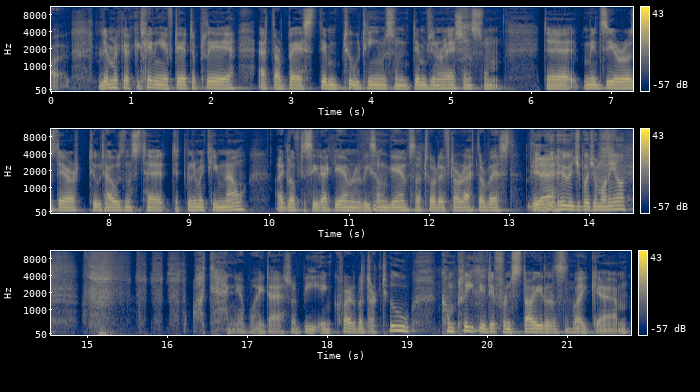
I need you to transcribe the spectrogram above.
uh, Limerick or Kilkenny, if they had to play at their best, them two teams from them generations from the mid zeros there, 2000s to the Limerick team now, I'd love to see that game. It'll be some games, I thought, if they're at their best. Yeah. Who, who would you put your money on? I tell you boy, that would be incredible. They're two completely different styles. Mm-hmm. Like um,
